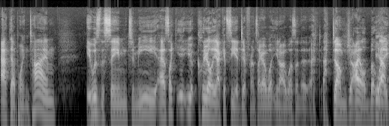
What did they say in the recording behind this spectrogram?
at that point in time, it was the same to me as like it, you, clearly I could see a difference. Like I was, you know, I wasn't a, a, dumb child, but Yeah. like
